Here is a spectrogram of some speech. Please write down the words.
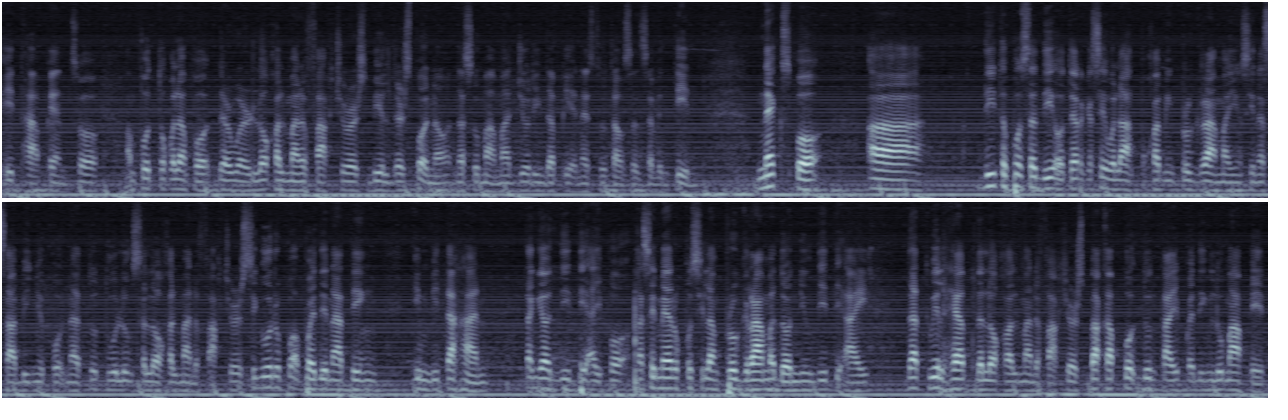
it happened. So, ang punto ko lang po, there were local manufacturers, builders po no na sumama during the PNS 2017. Next po, ah dito po sa DOTR kasi wala po kaming programa yung sinasabi niyo po na tutulong sa local manufacturers. Siguro po pwede nating imbitahan taga DTI po kasi meron po silang programa doon yung DTI that will help the local manufacturers. Baka po doon tayo pwedeng lumapit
